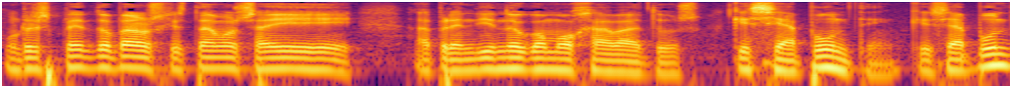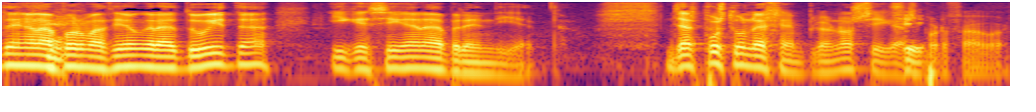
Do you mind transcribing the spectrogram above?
Un respeto para los que estamos ahí aprendiendo como jabatos. Que se apunten, que se apunten a la formación gratuita y que sigan aprendiendo. Ya has puesto un ejemplo, no sigas, por favor.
